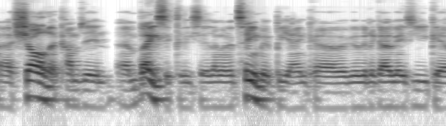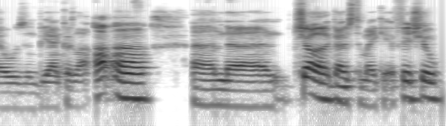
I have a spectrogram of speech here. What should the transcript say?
Uh, Charlotte comes in and basically says, "I'm going to team with Bianca. We're going to go against you girls." And Bianca's like, "Uh, uh And uh, Charlotte goes to make it official.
